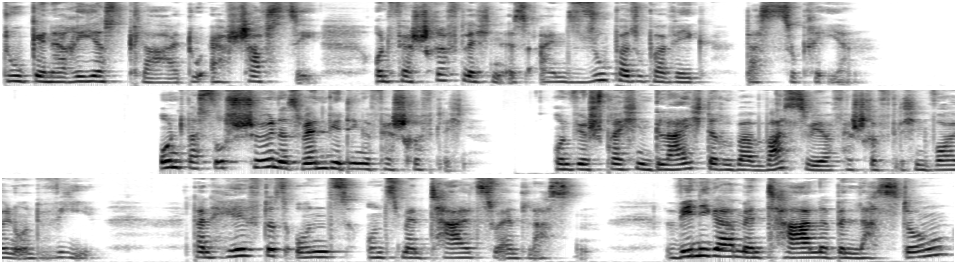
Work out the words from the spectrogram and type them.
Du generierst Klarheit, du erschaffst sie. Und verschriftlichen ist ein super, super Weg, das zu kreieren. Und was so schön ist, wenn wir Dinge verschriftlichen und wir sprechen gleich darüber, was wir verschriftlichen wollen und wie, dann hilft es uns, uns mental zu entlasten. Weniger mentale Belastung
